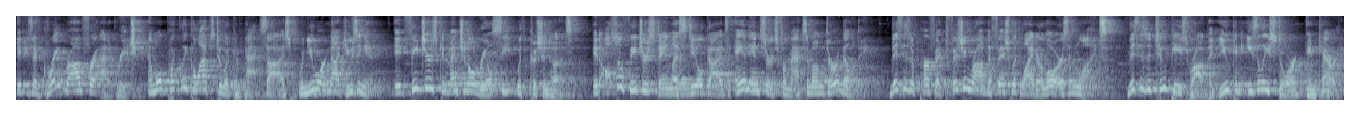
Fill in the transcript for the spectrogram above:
It is a great rod for added reach and will quickly collapse to a compact size when you are not using it. It features conventional reel seat with cushioned hoods. It also features stainless steel guides and inserts for maximum durability. This is a perfect fishing rod to fish with lighter lures and lines. This is a two-piece rod that you can easily store and carry.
